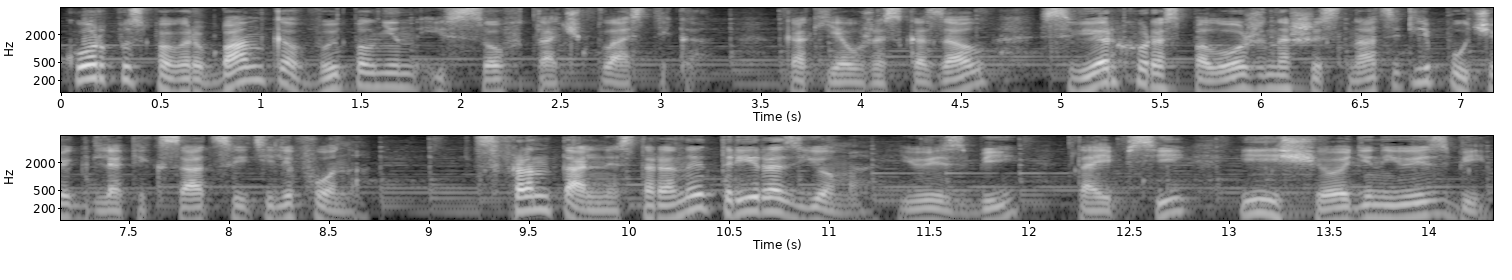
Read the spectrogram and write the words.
Корпус пауэрбанка выполнен из софт-тач пластика. Как я уже сказал, сверху расположено 16 липучек для фиксации телефона. С фронтальной стороны три разъема USB, Type-C и еще один USB.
